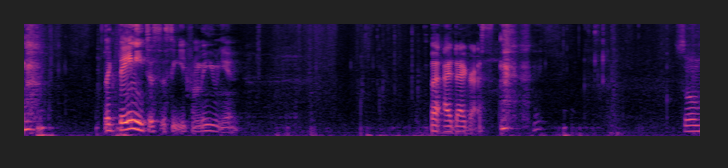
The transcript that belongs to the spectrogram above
Like they need to secede from the union. But I digress. so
